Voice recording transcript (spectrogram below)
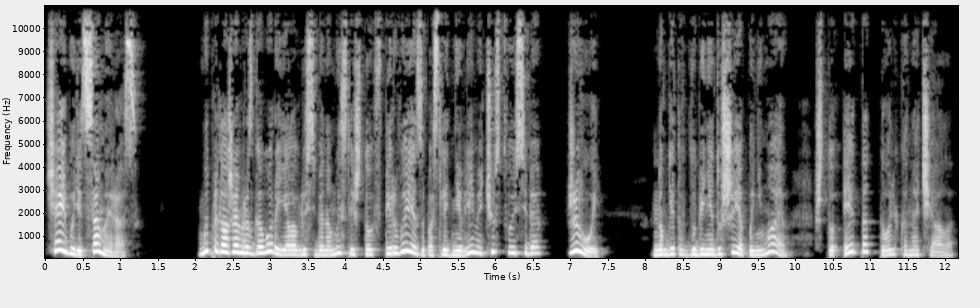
Чай будет в самый раз. Мы продолжаем разговор, и я ловлю себя на мысли, что впервые за последнее время чувствую себя живой. Но где-то в глубине души я понимаю, что это только начало,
